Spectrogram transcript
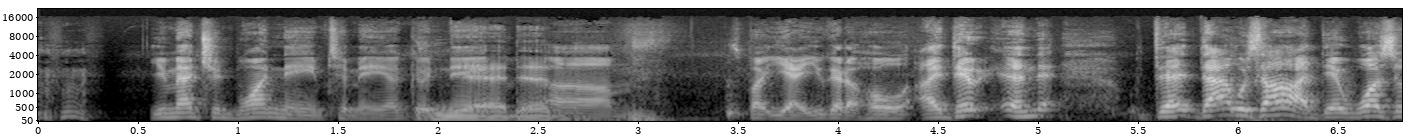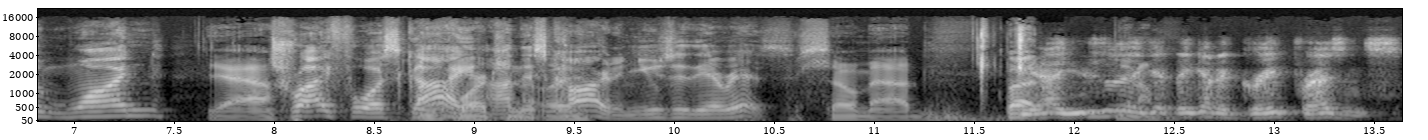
you mentioned one name to me, a good name. Yeah, I did. Um, but yeah, you got a whole. I there and that that was odd. There wasn't one yeah Triforce guy on this card, and usually there is. So mad. But yeah, usually they know. get they got a great presence.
